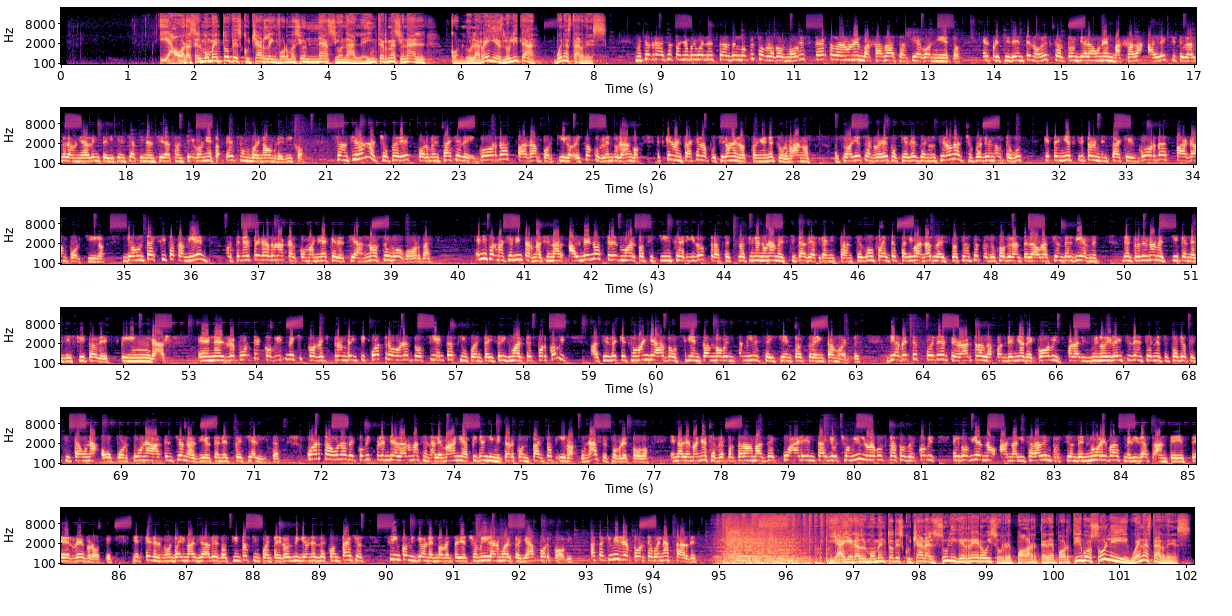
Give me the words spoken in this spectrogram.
Y ahora es el momento de escuchar la información nacional e internacional con Lula Reyes. Lulita, buenas tardes. Muchas gracias, Toño. Muy buenas tardes. López Obrador no descarta dar una embajada a Santiago Nieto. El presidente no descartó enviar a una embajada al ex titular de la Unidad de Inteligencia Financiera, Santiago Nieto. Es un buen hombre, dijo. Sancionan a choferes por mensaje de gordas pagan por kilo. Esto ocurrió en Durango. Es que el mensaje lo pusieron en los camiones urbanos. Usuarios en redes sociales denunciaron al chofer de un autobús que tenía escrito el mensaje, gordas pagan por kilo. Y a un taxista también, por tener pegado una calcomanía que decía, no subo gordas. En información internacional, al menos tres muertos y 15 heridos tras explosión en una mezquita de Afganistán. Según fuentes talibanas, la explosión se produjo durante la oración del viernes dentro de una mezquita en el distrito de Spingar. En el reporte COVID, México registró en 24 horas 256 muertes por COVID Así es de que suman ya 290.630 muertes. Diabetes puede empeorar tras la pandemia de COVID. Para disminuir la incidencia es necesario que exista una oportuna atención, advierten especialistas. Cuarta ola de COVID prende alarmas en Alemania, piden limitar contactos y vacunarse sobre todo. En Alemania se reportaron más de 48 mil nuevos casos de COVID. El gobierno analizará la imposición de nuevas medidas ante este rebrote. Y es que en el mundo hay más ya de 252 millones de contagios. 5 millones 98 mil han muerto ya por COVID. Hasta aquí mi reporte. Buenas tardes. Y ha llegado el momento de escuchar al Zuli Guerrero y su reporte deportivo. Zuli, buenas tardes.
